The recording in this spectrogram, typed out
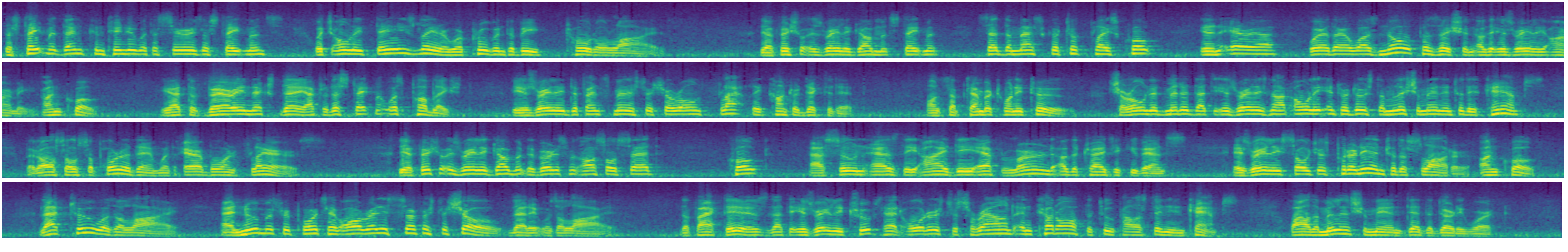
The statement then continued with a series of statements which only days later were proven to be total lies. The official Israeli government statement said the massacre took place, quote, in an area where there was no position of the Israeli Army, unquote. Yet the very next day after this statement was published, the Israeli Defense Minister Sharon flatly contradicted it. On September 22, Sharon admitted that the Israelis not only introduced the militiamen into the camps, but also supported them with airborne flares. The official Israeli government advertisement also said, quote, as soon as the IDF learned of the tragic events, Israeli soldiers put an end to the slaughter." Unquote. That too was a lie, and numerous reports have already surfaced to show that it was a lie. The fact is that the Israeli troops had orders to surround and cut off the two Palestinian camps, while the militiamen did the dirty work.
